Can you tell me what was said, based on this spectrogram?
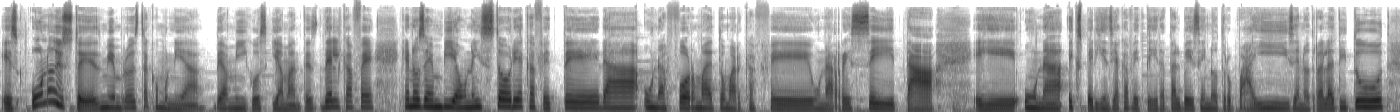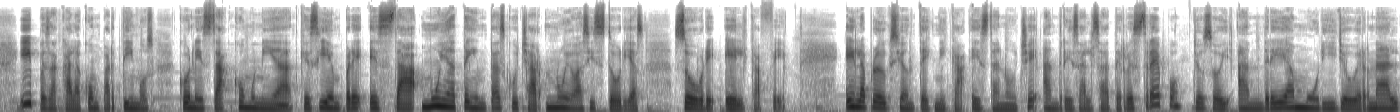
Es uno de ustedes, miembro de esta comunidad de amigos y amantes del café, que nos envía una historia cafetera, una forma de tomar café, una receta, eh, una experiencia cafetera tal vez en otro país, en otra latitud, y pues acá la compartimos con esta comunidad que siempre está muy atenta a escuchar nuevas historias sobre el café. En la producción técnica esta noche, Andrés Alzate Restrepo. Yo soy Andrea Murillo Bernal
